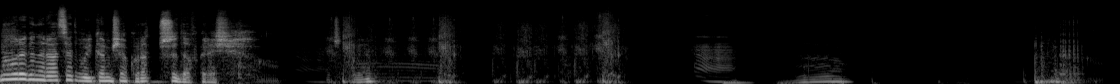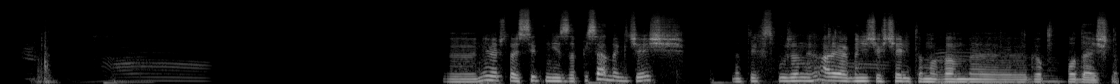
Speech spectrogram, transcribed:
No, regeneracja dwójka mi się akurat przyda w kresie. Potrzebuję. Nie wiem, czy to jest Sydney jest zapisane gdzieś na tych współrzędnych, ale jak będziecie chcieli, to wam yy, go podeślę.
